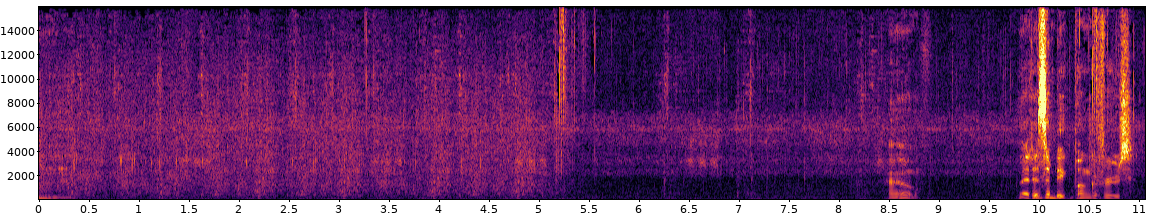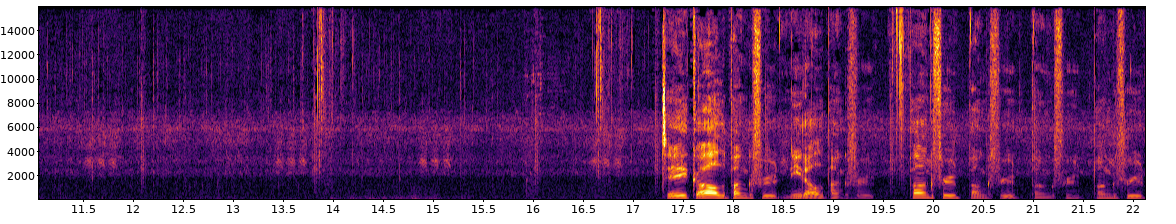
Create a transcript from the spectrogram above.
Hmm. Oh. That is a big punga fruit. Take all the punga fruit, need all the punga fruit. Punga fruit, punga fruit, punga fruit, punga fruit.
